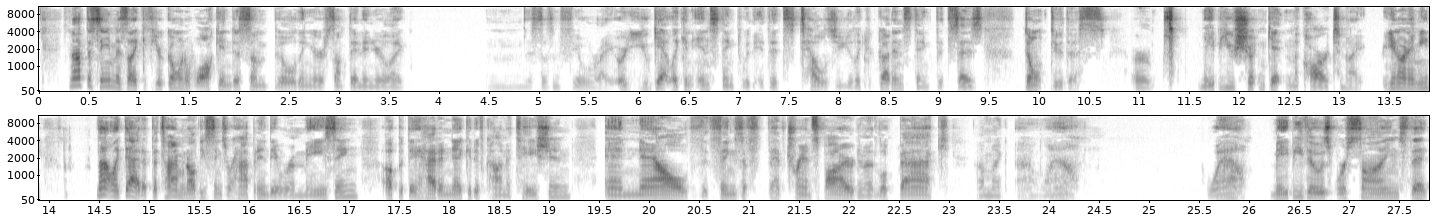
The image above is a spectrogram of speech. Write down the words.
it's not the same as like if you're going to walk into some building or something and you're like mm, this doesn't feel right. Or you get like an instinct with that tells you, like your gut instinct that says, don't do this. Or maybe you shouldn't get in the car tonight. You know what I mean? Not like that. At the time when all these things were happening, they were amazing, uh, but they had a negative connotation. And now that things have, have transpired, and I look back, I'm like, oh, wow. Wow. Maybe those were signs that,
